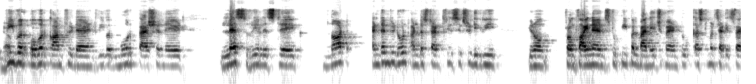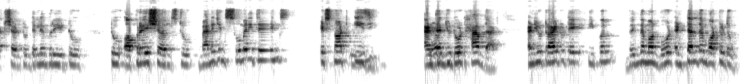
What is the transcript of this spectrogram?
Yep. We were overconfident, we were more passionate, less realistic, not, and then we don't understand 360 degree, you know, from finance to people management to customer satisfaction to delivery to to operations to managing so many things it's not mm-hmm. easy. And yep. then you don't have that. And you try to take people bring them on board and tell them what to do.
